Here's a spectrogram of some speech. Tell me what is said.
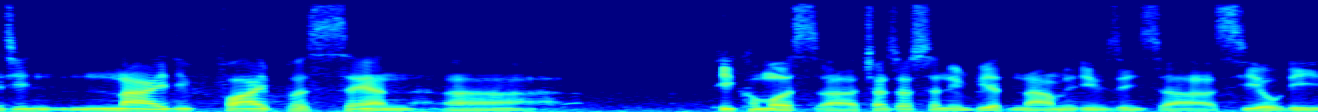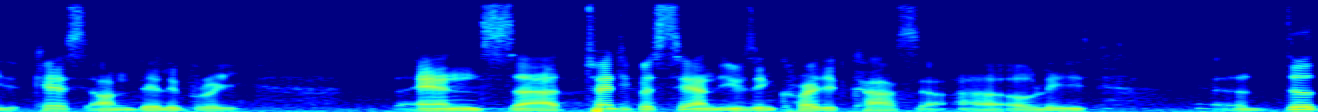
think 95% e-commerce uh, transaction in Vietnam using uh, COD, cash on delivery, and 20% uh, using credit cards uh, only. The,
